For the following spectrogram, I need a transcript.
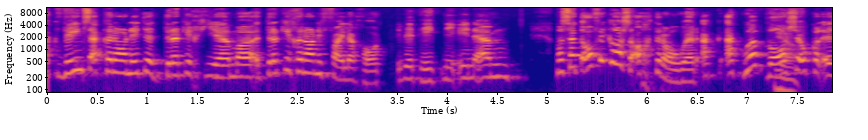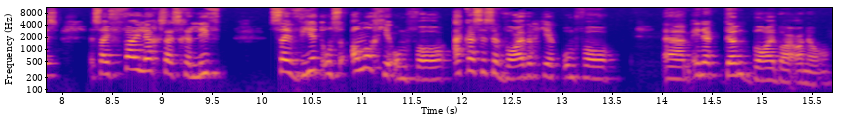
Ek wens ek kan haar net 'n drukkie gee, maar 'n drukkie gaan haar nie veilig gehad, jy weet, het nie. En ehm um, maar Suid-Afrika is agter haar hoor. Ek ek hoop waar ja. sy ook al is, is sy veilig, sy's geliefd sy weet ons almal gee om vir haar. Ek as 'n survivor gee om vir haar. Ehm um, en ek dink baie baie aan haar.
